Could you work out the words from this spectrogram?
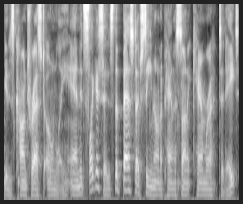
It is contrast only, and it's like I said, it's the best I've seen on a Panasonic camera to date.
